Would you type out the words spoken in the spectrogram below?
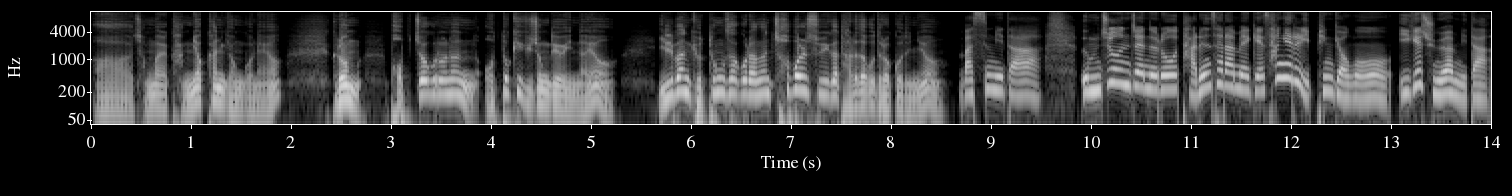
아, 정말 강력한 경고네요. 그럼 법적으로는 어떻게 규정되어 있나요? 일반 교통사고랑은 처벌 수위가 다르다고 들었거든요. 맞습니다. 음주운전으로 다른 사람에게 상해를 입힌 경우 이게 중요합니다.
